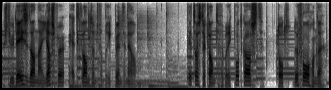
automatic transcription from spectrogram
Stuur deze dan naar jasper.klantenfabriek.nl Dit was de Klantenfabriek podcast. Tot de volgende.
